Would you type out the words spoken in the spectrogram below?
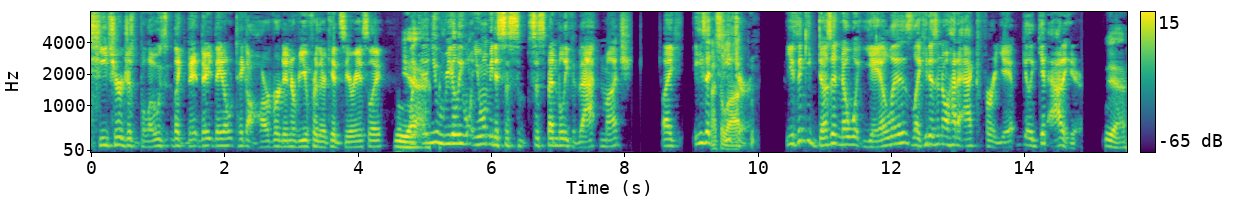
teacher just blows like they, they, they don't take a Harvard interview for their kids seriously? Yeah. Like, you really want you want me to sus- suspend belief that much? Like he's a That's a teacher. You think he doesn't know what Yale is? Like he doesn't know how to act for Yale? Like get out of here. yeah.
